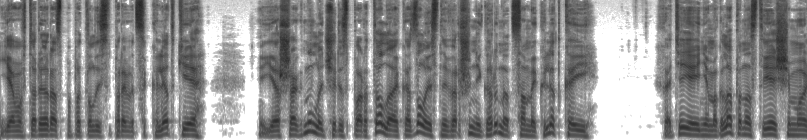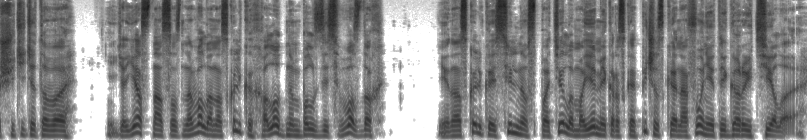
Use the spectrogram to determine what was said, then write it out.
Я во второй раз попыталась отправиться к клетке. Я шагнула через портал и оказалась на вершине горы над самой клеткой. Хотя я и не могла по-настоящему ощутить этого, я ясно осознавала, насколько холодным был здесь воздух и насколько сильно вспотело моё микроскопическое на фоне этой горы тело.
